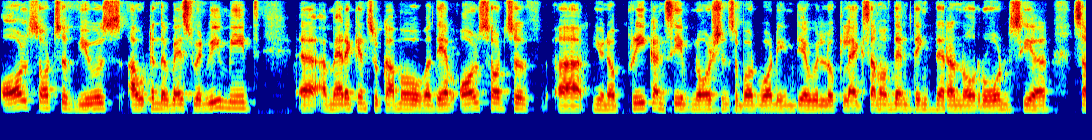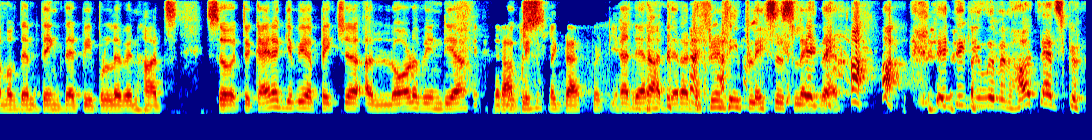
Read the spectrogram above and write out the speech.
all sorts of views out in the West. When we meet uh, Americans who come over, they have all sorts of uh, you know preconceived notions about what India will look like. Some of them think there are no roads here. Some of them think that people live in huts. So to kind of give you a picture, a lot of India. There are looks, places like that, but yeah. yeah, there are there are definitely places like that. they think you live in huts. That's good.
